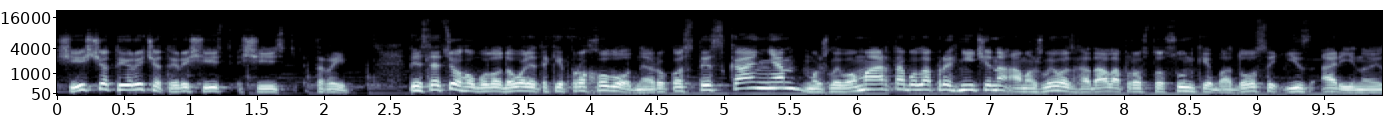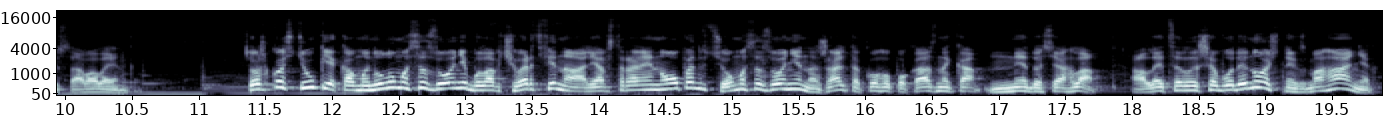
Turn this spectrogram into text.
6-4, 4-6, 6-3. Після цього було доволі таки прохолодне рукостискання. Можливо, Марта була пригнічена, а можливо, згадала про стосунки Бадоси із Аріною Саваленко. Тож Костюк, яка в минулому сезоні була в чвертьфіналі Australian Open, в цьому сезоні, на жаль, такого показника не досягла. Але це лише в одиночних змаганнях,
